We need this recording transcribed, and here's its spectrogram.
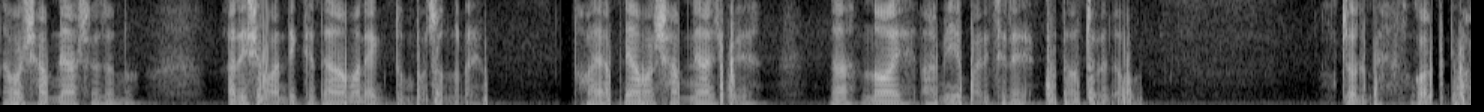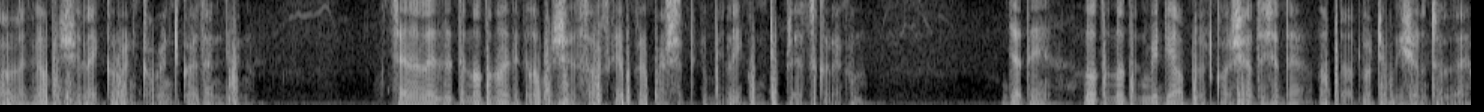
আমার সামনে আসার জন্য। আর এসব আদিক্ষেতে আমার একদম পছন্দ নয়। হয় আপনি আমার সামনে আসবে? না, নয়, আমি এ বাড়ি ছেড়ে কোথাও চলে যাব। চলবে। গল্পটি ভালো লাগলে অবশ্যই লাইক করবেন কমেন্ট করে জানিয়ে দেবেন। চ্যানেলে যদি নতুন হয়ে থাকেন, অবশ্যই সাবস্ক্রাইব করে পাশে থেকে বেল আইকনটি প্রেস করে রাখুন। যাতে নতুন নতুন ভিডিও আপলোড করার সাথে সাথে আপনার নোটিফিকেশন চলে যায়।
